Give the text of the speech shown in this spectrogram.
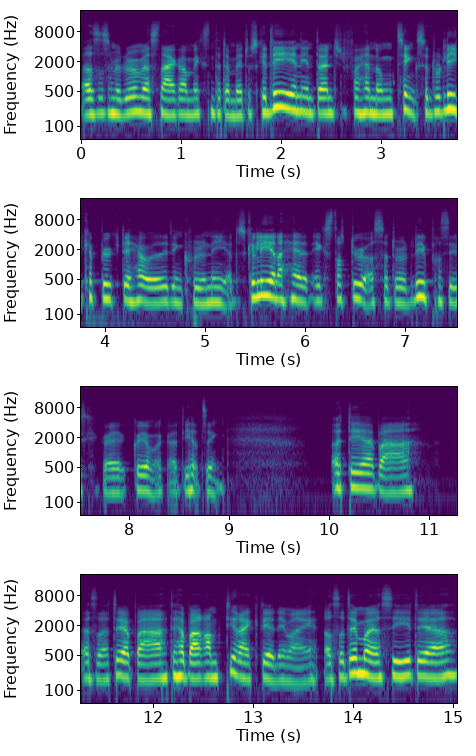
altså som jeg blev med at snakke om, ikke? Sådan det der med, at du skal lige ind i en dungeon for at have nogle ting, så du lige kan bygge det her ude i din koloni, og du skal lige ind og have et ekstra dyr, så du lige præcis kan gøre, gå hjem og gøre de her ting. Og det er bare, altså det er bare, det har bare ramt direkte ind i mig. Altså det må jeg sige, det er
